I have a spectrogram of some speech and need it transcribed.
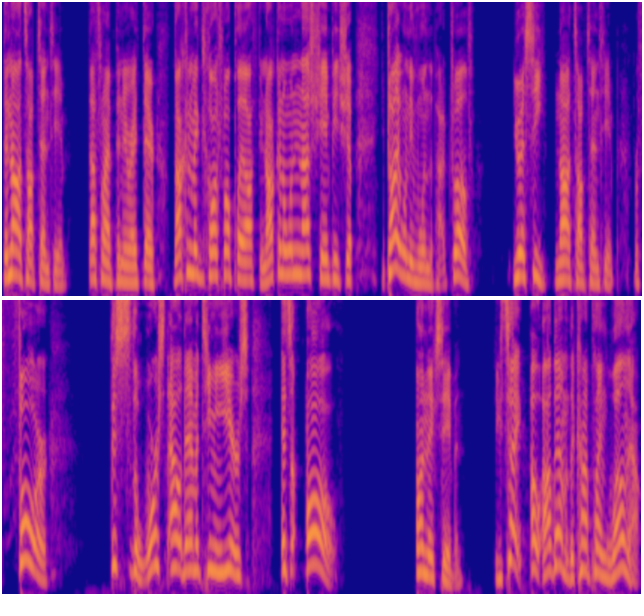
They're not a top 10 team. That's my opinion right there. Not going to make the college football playoff. You're not going to win the national championship. You probably won't even win the Pac 12. USC, not a top 10 team. Number four, this is the worst Alabama team in years. It's all on Nick Saban. You can say, oh, Alabama, they're kind of playing well now.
